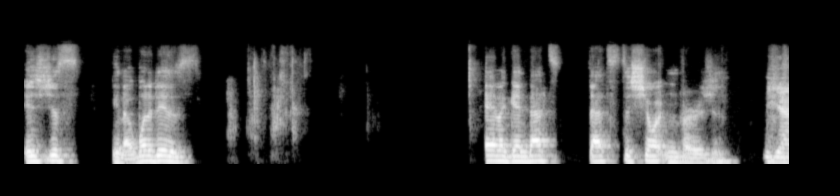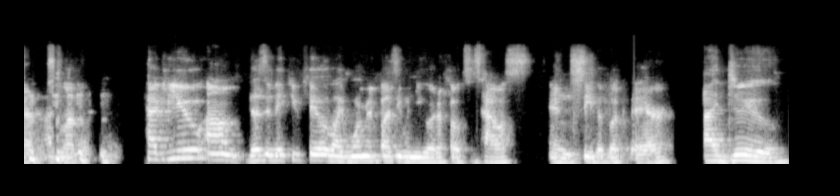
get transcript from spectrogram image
it's just, you know, what it is. And again, that's that's the shortened version. Yeah, I love it. Have you um does it make you feel like warm and fuzzy when you go to folks' house and see the book there? I do.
